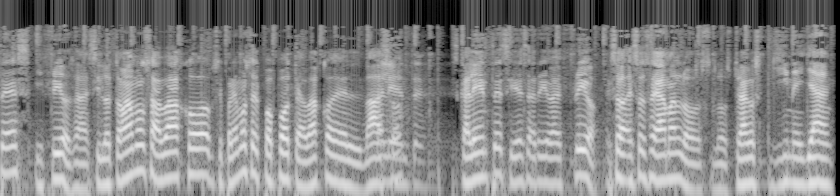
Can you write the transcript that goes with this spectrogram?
test y frío. O sea si lo tomamos abajo si ponemos el popote abajo del vaso Caliente. es caliente si es arriba es frío. Eso eso se llaman los los tragos yin y yang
